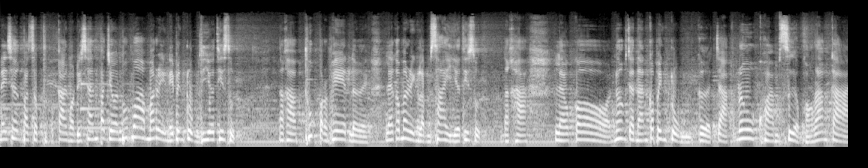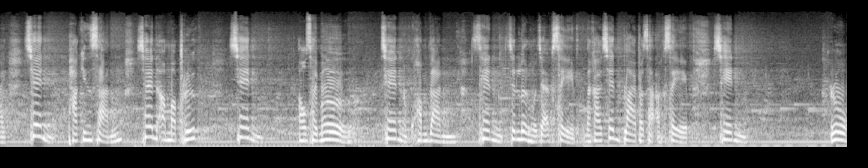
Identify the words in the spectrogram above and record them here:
ในเชิงประสบการณ์ของดิฉันปัจจุบันพบว่ามะเร็งนี้เป็นกลุ่มที่เยอะที่สุดนะคะทุกประเภทเลยแล้วก็มะเร็งลำไส้เยอะที่สุดนะคะ แล้วก็นอกจากนั้นก็เป็นกลุ่มเกิดจากโรคความเสื่อมของร่างกาย เช่นพาร์กินสัน เช่นอัมพฤกษ์เช่นอัลไซเมอร์เช่น ความดัน เช่นเส้นเลือดหัวใจอักเสบนะคะเช่นปลายประสาทอักเสบ เช่นโรค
